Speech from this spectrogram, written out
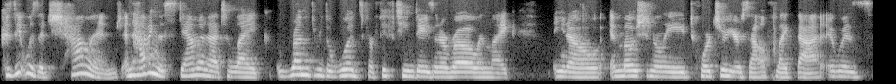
because it was a challenge. And having the stamina to like run through the woods for 15 days in a row and like you know emotionally torture yourself like that it was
